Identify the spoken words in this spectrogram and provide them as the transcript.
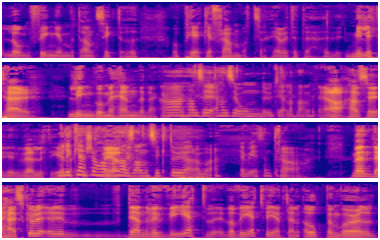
långfinger mot ansiktet och, och pekar framåt. Så jag vet inte. Militär lingo med händerna kanske. Ja, Ja, han ser, han ser ond ut i alla fall. han ser väldigt elak Men det kanske ut. har med jag, hans ansikte att göra bara. Jag vet inte. Ja. Men det här skulle, eh, det enda vi vet, vad vet vi egentligen? Open World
